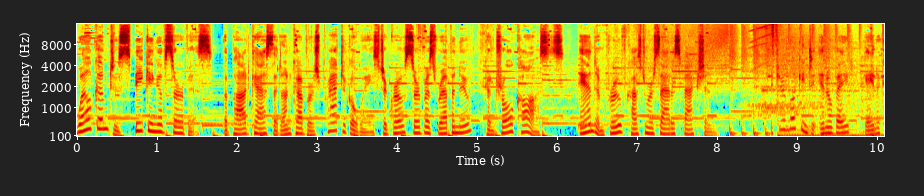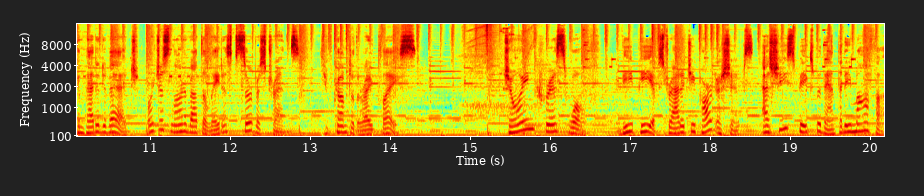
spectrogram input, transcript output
Welcome to Speaking of Service, the podcast that uncovers practical ways to grow service revenue, control costs, and improve customer satisfaction. If you're looking to innovate, gain a competitive edge, or just learn about the latest service trends, you've come to the right place. Join Chris Wolf, VP of Strategy Partnerships, as she speaks with Anthony Maffa,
